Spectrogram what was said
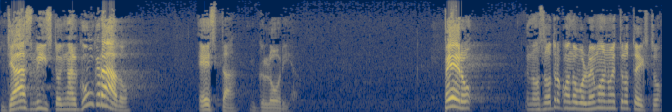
ya has visto en algún grado esta gloria. Pero nosotros cuando volvemos a nuestro texto,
